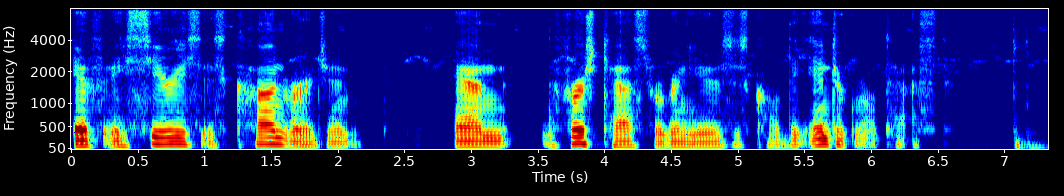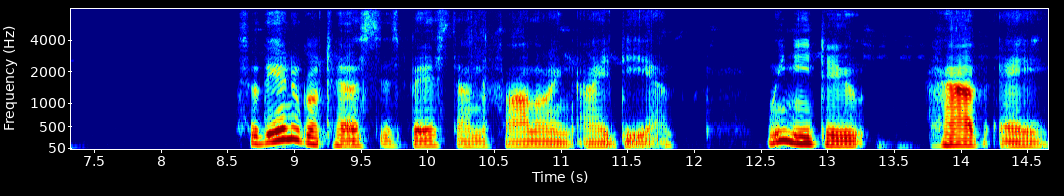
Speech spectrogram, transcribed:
if a series is convergent. And the first test we're going to use is called the integral test. So the integral test is based on the following idea. We need to have a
